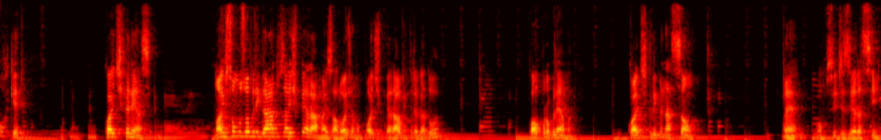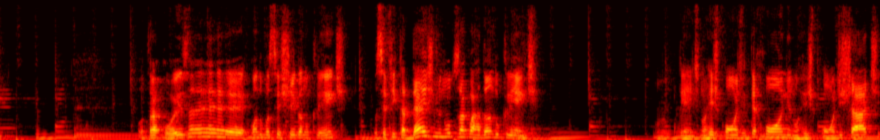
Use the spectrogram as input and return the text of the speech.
Por quê? Qual a diferença? Nós somos obrigados a esperar, mas a loja não pode esperar o entregador? Qual o problema? Qual a discriminação? Né? Vamos se dizer assim. Outra coisa é quando você chega no cliente, você fica 10 minutos aguardando o cliente. O cliente não responde interfone, não responde chat.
